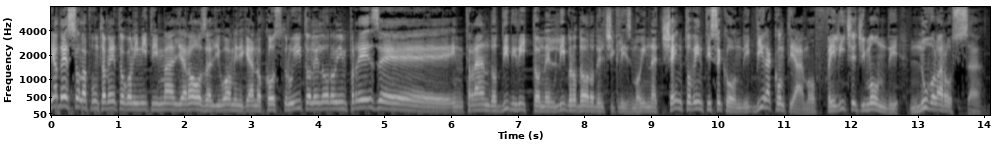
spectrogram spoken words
E adesso l'appuntamento con i miti in maglia rosa, gli uomini che hanno costruito le loro imprese, entrando di diritto nel libro d'oro del ciclismo. In 120 secondi vi raccontiamo Felice Gimondi, Nuvola Rossa.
